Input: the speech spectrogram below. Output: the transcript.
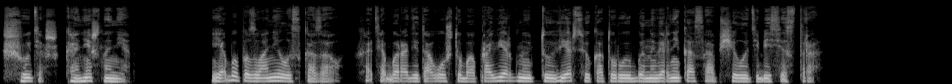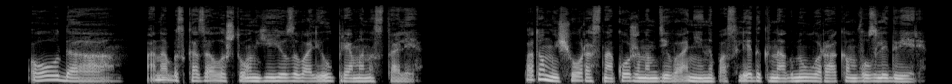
Шутишь? Конечно, нет. Я бы позвонил и сказал, хотя бы ради того, чтобы опровергнуть ту версию, которую бы наверняка сообщила тебе сестра. О, да, она бы сказала, что он ее завалил прямо на столе. Потом еще раз на кожаном диване и напоследок нагнул раком возле двери.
